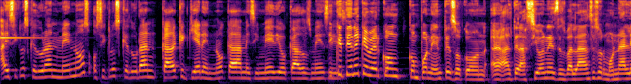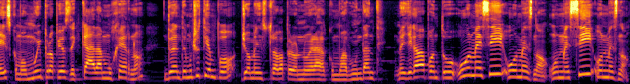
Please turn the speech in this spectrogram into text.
Hay ciclos que duran menos o ciclos que duran cada que quieren, ¿no? Cada mes y medio, cada dos meses. Y que tiene que ver con componentes o con eh, alteraciones, desbalances hormonales como muy propios de cada mujer, ¿no? Durante mucho tiempo yo menstruaba pero no era como abundante. Me llegaba pon tú un mes sí, un mes no, un mes sí, un mes no.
